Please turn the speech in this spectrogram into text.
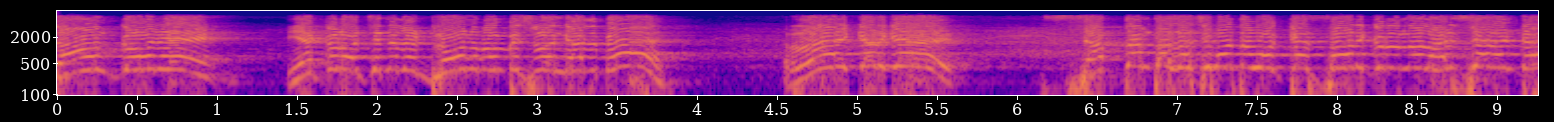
దాంకోని ఎక్కడో చిన్నది డ్రోన్ పంపించడం కాదు బే. రా ఇక్కడికి. శబ్దంతో చచ్చిపోతావు ఒక్కసారి ఇక్కడ అరిచారంటే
